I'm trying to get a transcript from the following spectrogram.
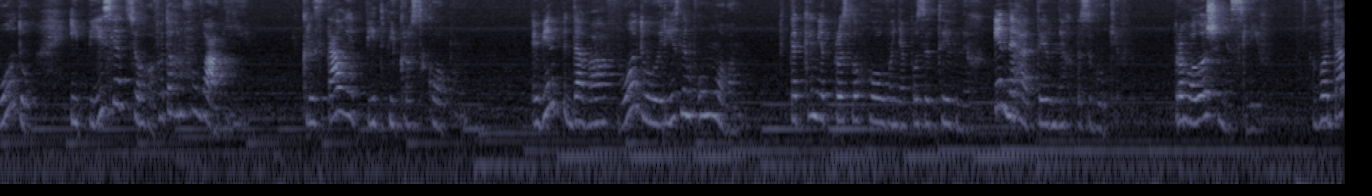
воду і після цього фотографував її. кристали під мікроскопом. Він піддавав воду різним умовам, таким як прослуховування позитивних і негативних звуків, проголошення слів. Вода,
